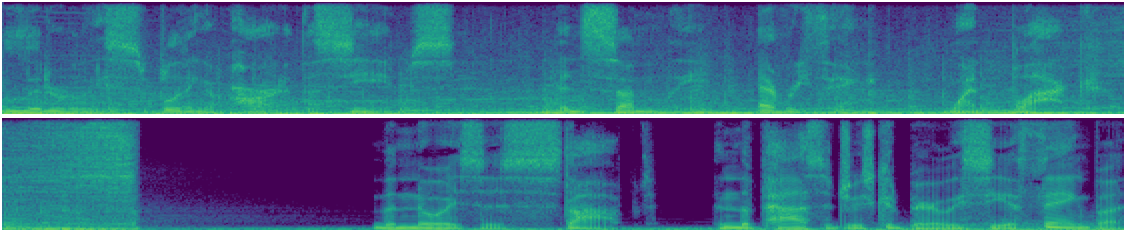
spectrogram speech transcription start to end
literally splitting apart at the seams. And suddenly, everything went black. The noises stopped, and the passengers could barely see a thing, but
